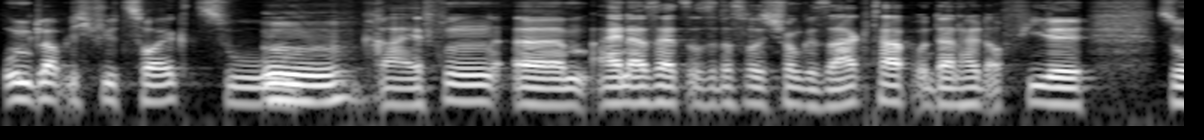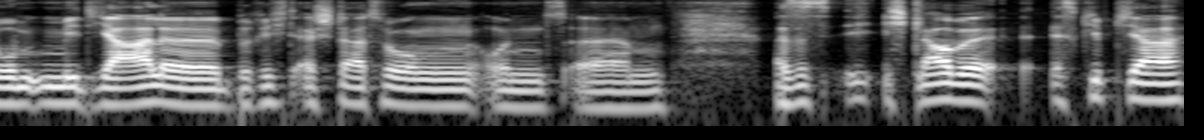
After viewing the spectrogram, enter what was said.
unglaublich viel Zeug zugreifen. Mhm. Ähm, einerseits also das, was ich schon gesagt habe, und dann halt auch viel so mediale Berichterstattung und ähm, also es, ich glaube, es gibt ja,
